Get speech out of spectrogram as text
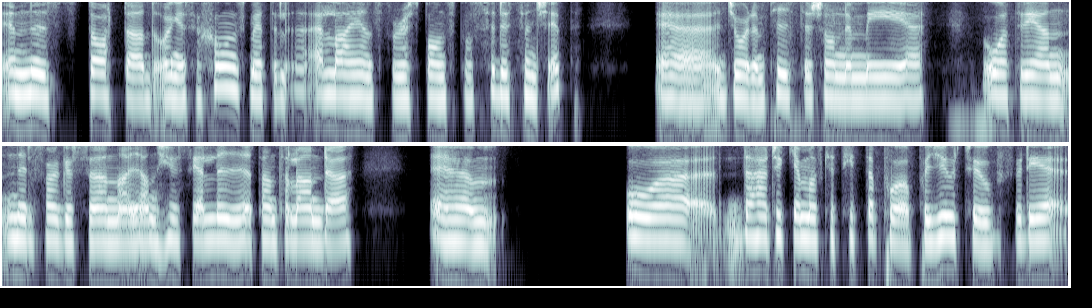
en nystartad organisation som heter Alliance for Responsible Citizenship. Eh, Jordan Peterson är med, återigen Neil Ferguson, Ayan Hirsi Ali, ett antal andra. Eh, och det här tycker jag man ska titta på på Youtube, för det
